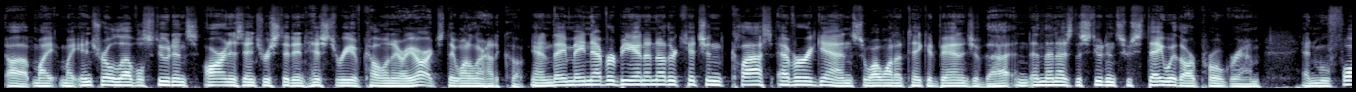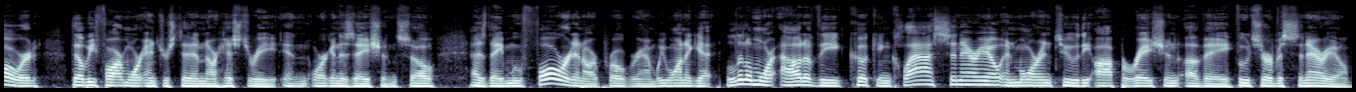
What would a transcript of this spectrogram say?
Uh, my, my intro level students aren't as interested in history of culinary arts. They want to learn how to cook. And they may never be in another kitchen class ever again. So I want to take advantage of that. And, and then as the students who stay with our program and move forward, they'll be far more interested in our history in organization. So as they move forward in our program, we want to get a little more out of the cooking class scenario and more into the operation of a food service scenario.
